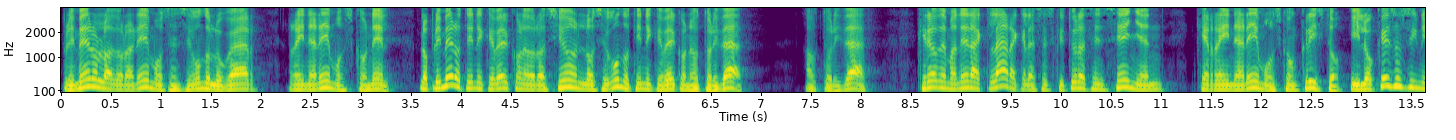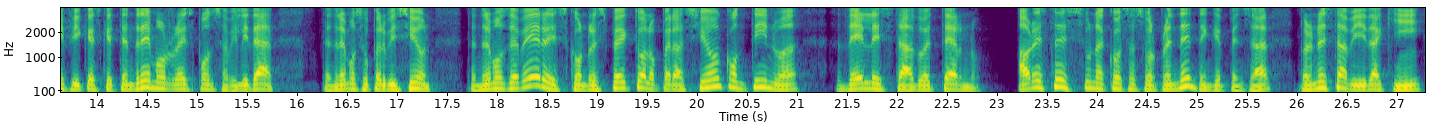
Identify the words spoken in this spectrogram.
Primero lo adoraremos, en segundo lugar, reinaremos con Él. Lo primero tiene que ver con adoración, lo segundo tiene que ver con autoridad. Autoridad. Creo de manera clara que las Escrituras enseñan que reinaremos con Cristo, y lo que eso significa es que tendremos responsabilidad, tendremos supervisión, tendremos deberes con respecto a la operación continua del estado eterno. Ahora, esta es una cosa sorprendente en qué pensar, pero en esta vida aquí,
